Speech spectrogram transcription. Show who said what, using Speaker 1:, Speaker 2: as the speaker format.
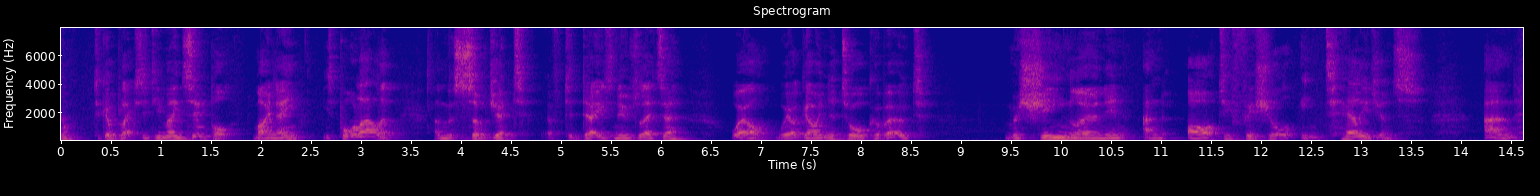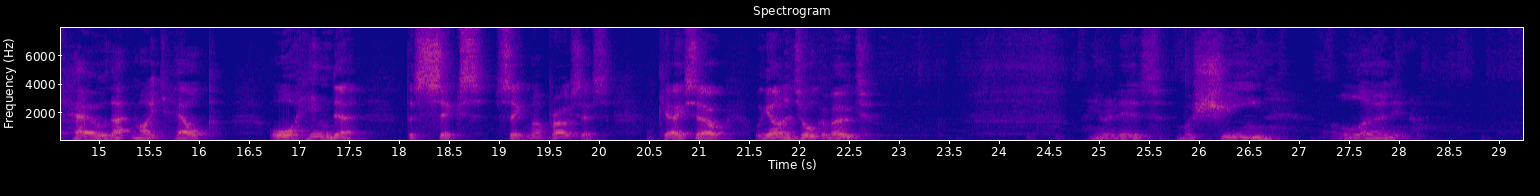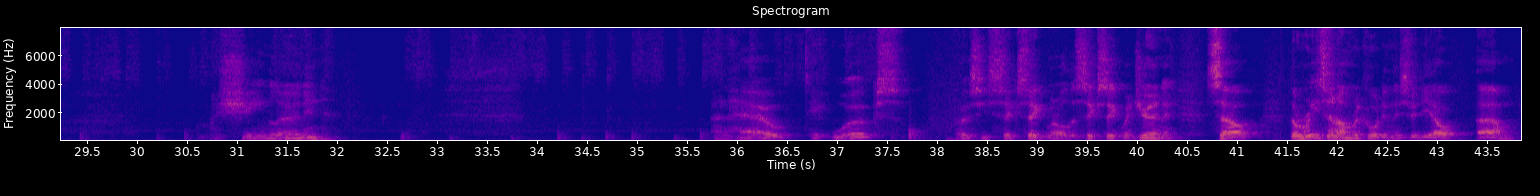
Speaker 1: welcome to Complexity Made Simple. My name is Paul Allen and the subject of today's newsletter, well, we are going to talk about machine learning and artificial intelligence and how that might help or hinder the Six Sigma process. Okay, so we're going to talk about, here it is, machine learning machine learning and how it works versus Six Sigma or the Six Sigma journey. So the reason I'm recording this video, um,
